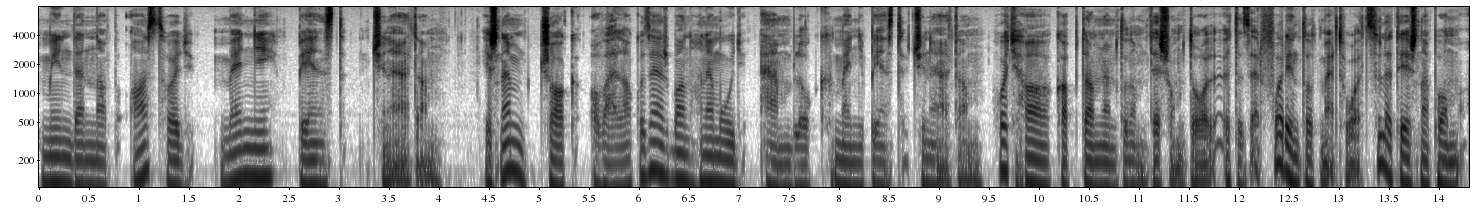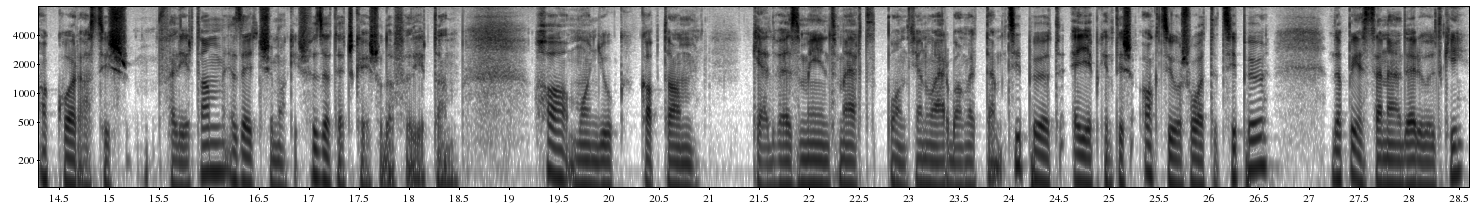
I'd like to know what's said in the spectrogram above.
minden nap azt, hogy mennyi pénzt csináltam. És nem csak a vállalkozásban, hanem úgy ámblok mennyi pénzt csináltam. Hogyha kaptam, nem tudom, tesomtól 5000 forintot, mert volt születésnapom, akkor azt is felírtam, ez egy sima kis füzetecske, és oda felírtam. Ha mondjuk kaptam kedvezményt, mert pont januárban vettem cipőt, egyébként is akciós volt a cipő, de a pénztárnál derült ki,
